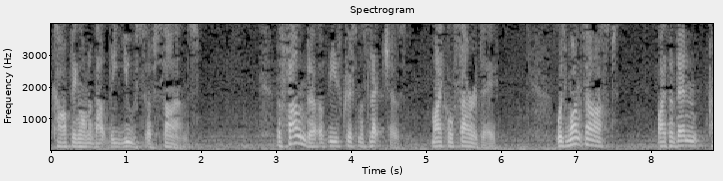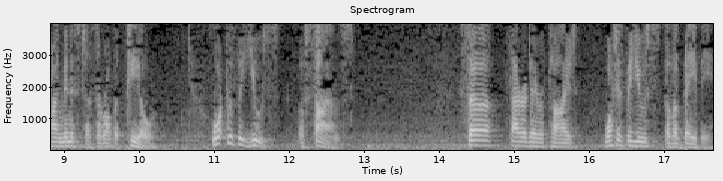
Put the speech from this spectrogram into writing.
carping on about the use of science. The founder of these Christmas lectures, Michael Faraday, was once asked by the then Prime Minister, Sir Robert Peel, what was the use of science? Sir, Faraday replied, what is the use of a baby?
